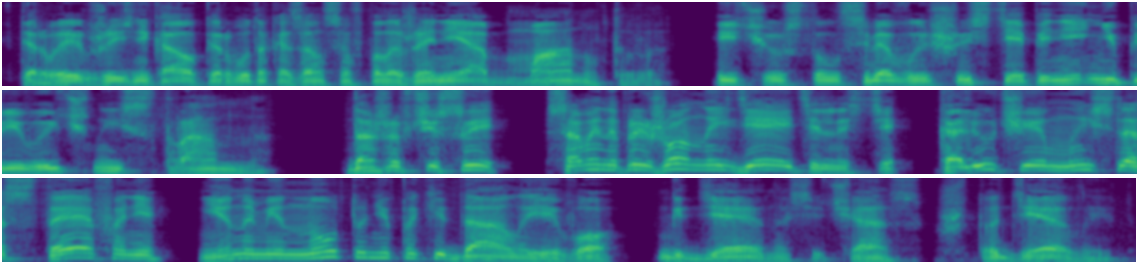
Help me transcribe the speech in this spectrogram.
Впервые в жизни Каупервуд оказался в положении обманутого и чувствовал себя в высшей степени непривычно и странно. Даже в часы самой напряженной деятельности колючая мысль о Стефани ни на минуту не покидала его. Где она сейчас? Что делает?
